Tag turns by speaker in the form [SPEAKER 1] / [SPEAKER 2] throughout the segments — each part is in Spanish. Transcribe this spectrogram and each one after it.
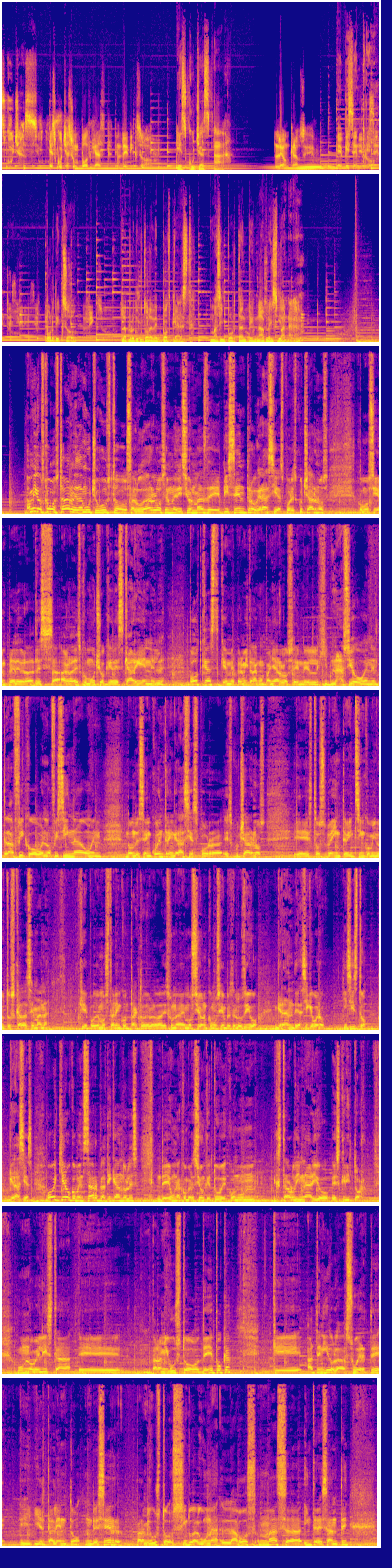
[SPEAKER 1] Escuchas. Escuchas un podcast de Dixo. Escuchas a León Krause, Epicentro, por Dixo, la productora de podcast más importante en habla hispana.
[SPEAKER 2] Amigos, ¿cómo están? Me da mucho gusto saludarlos en una edición más de Epicentro. Gracias por escucharnos. Como siempre, de verdad les agradezco mucho que descarguen el podcast, que me permitan acompañarlos en el gimnasio o en el tráfico o en la oficina o en donde se encuentren. Gracias por escucharnos eh, estos 20, 25 minutos cada semana que podemos estar en contacto. De verdad es una emoción, como siempre se los digo, grande. Así que bueno, insisto, gracias. Hoy quiero comenzar platicándoles de una conversión que tuve con un extraordinario escritor, un novelista eh, para mi gusto de época que ha tenido la suerte y, el talento de ser, para mi gusto, sin duda alguna, la voz más ah, interesante,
